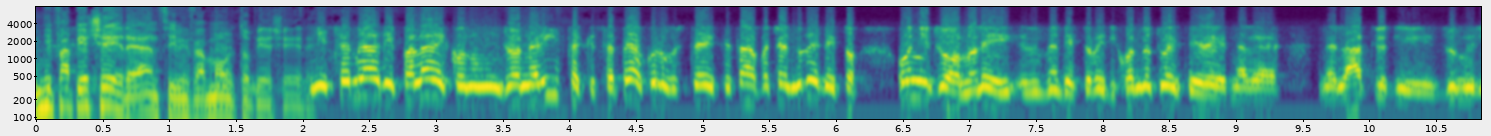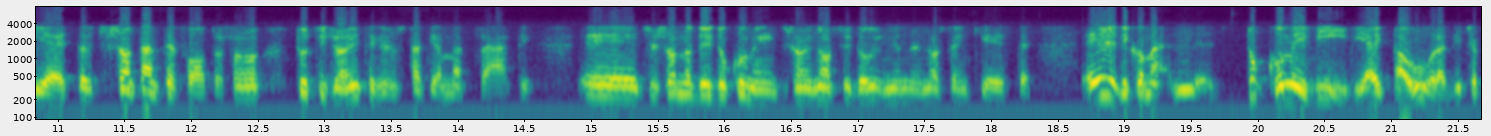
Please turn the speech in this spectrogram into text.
mi, fa piacere, anzi mi fa molto piacere. Mi sembrava di parlare con un giornalista che sapeva quello che, ste, che stava facendo. Lui ha detto, ogni giorno, lei eh, mi ha detto, vedi, quando tu entri nel, nell'atrio di Zumirietta ci sono tante foto, sono tutti i giornalisti che sono stati ammazzati. E ci sono dei documenti, sono nostri, le nostre inchieste. E io gli dico, ma tu come vivi? Hai paura? Dice,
